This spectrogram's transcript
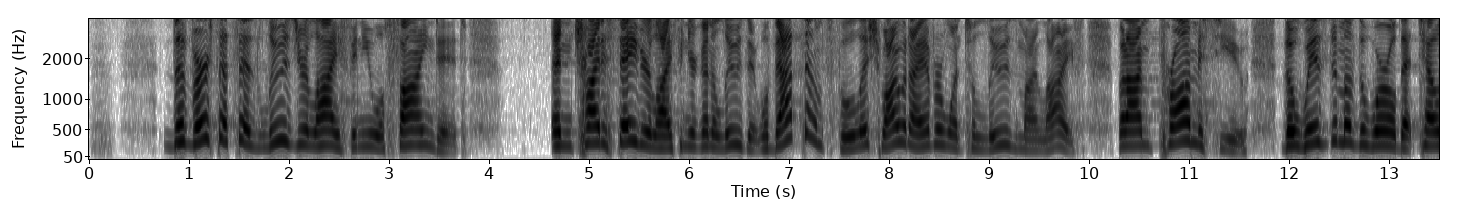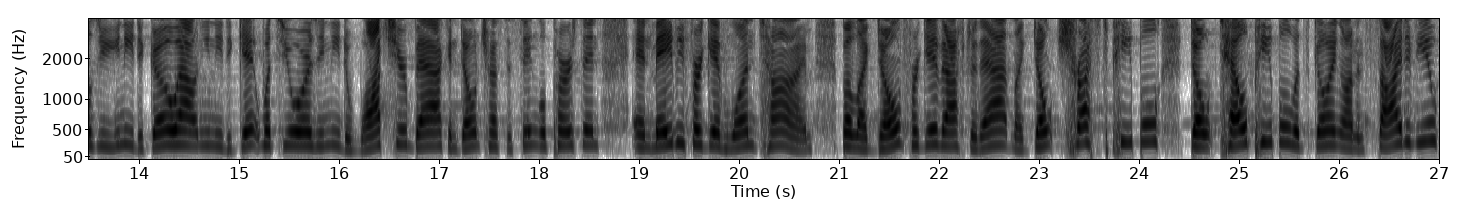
the verse that says, lose your life and you will find it. And try to save your life and you're going to lose it. Well, that sounds foolish. Why would I ever want to lose my life? But I promise you, the wisdom of the world that tells you you need to go out and you need to get what's yours, you need to watch your back and don't trust a single person and maybe forgive one time, but like don't forgive after that. Like don't trust people, don't tell people what's going on inside of you,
